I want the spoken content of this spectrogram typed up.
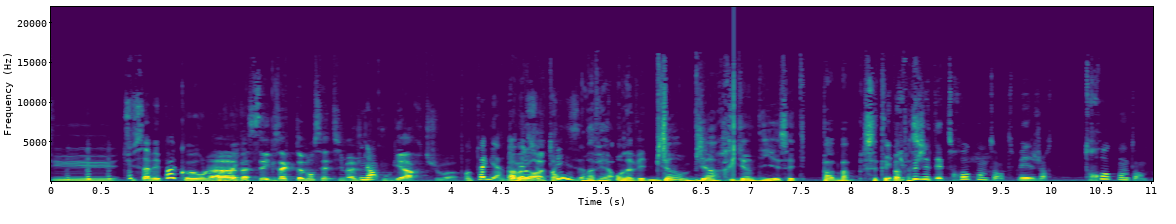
tu, tu savais pas qu'on le Ah, bah c'est exactement cette image Non. de cougar, tu vois. On t'a gardé Ah bah la alors, attends, surprise. on avait, on avait bien, bien rien dit et c'était pas, bah, c'était Et pas du coup, facile. j'étais trop contente, mais genre trop contente.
